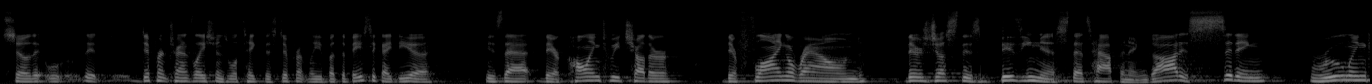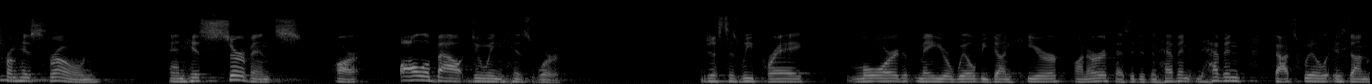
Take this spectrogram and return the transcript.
So that, that different translations will take this differently, but the basic idea is that they're calling to each other, they're flying around, there's just this busyness that's happening. God is sitting, ruling from his throne, and his servants are all about doing his work. Just as we pray, Lord, may your will be done here on earth as it is in heaven. In heaven, God's will is done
